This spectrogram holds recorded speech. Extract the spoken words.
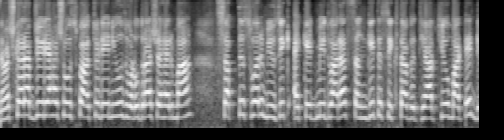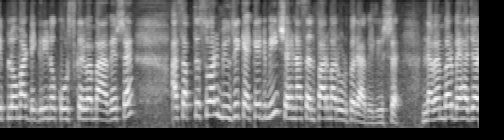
નમસ્કાર, આપ જોઈ રહ્યા છો સ્પાર્ક ટુડે ન્યૂઝ વડોદરા શહેરમાં સપ્તસ્વર મ્યુઝિક એકેડમી દ્વારા સંગીત શીખતા વિદ્યાર્થીઓ માટે ડિપ્લોમા ડિગ્રીનો કોર્સ કરવામાં આવે છે. આ સપ્તસ્વર મ્યુઝિક એકેડમી શહેરના સનફાર્મા રોડ પર આવેલી છે. નવેમ્બર બે હજાર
